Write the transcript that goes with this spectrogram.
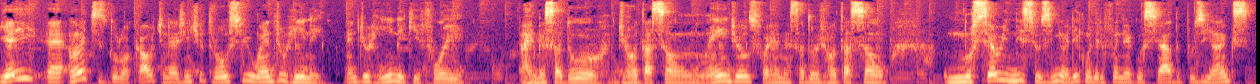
E aí, é, antes do lockout, né, a gente trouxe o Andrew Heaney. Andrew Heaney, que foi arremessador de rotação no Angels, foi arremessador de rotação no seu iníciozinho ali, quando ele foi negociado para os Yankees,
